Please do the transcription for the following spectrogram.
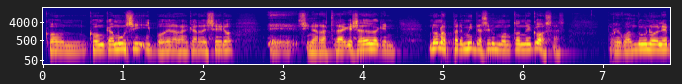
con, con Camusi y poder arrancar de cero eh, sin arrastrar aquella deuda que no nos permite hacer un montón de cosas. Porque cuando uno le,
